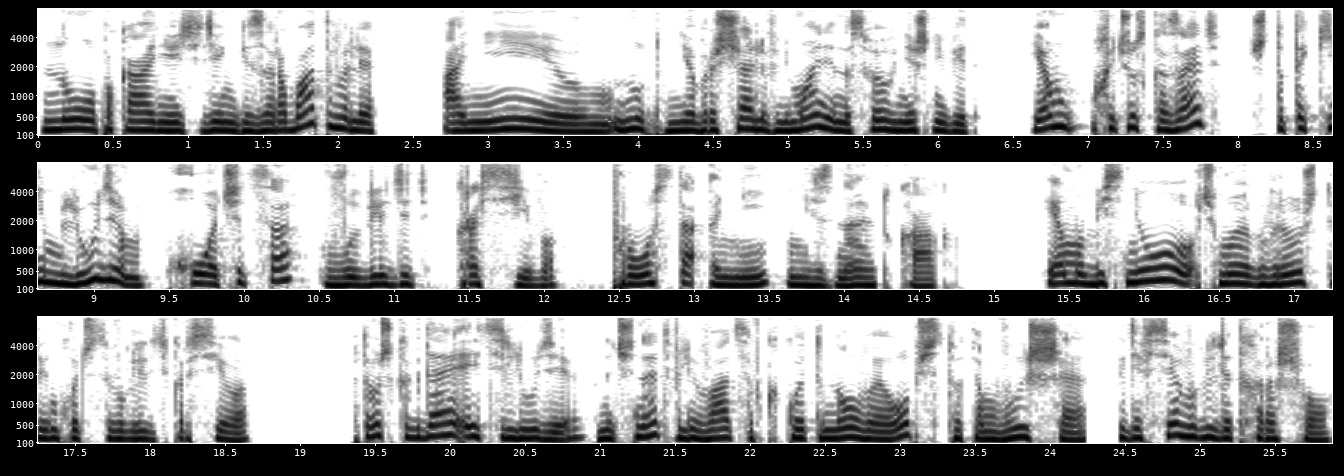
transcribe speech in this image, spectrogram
но пока они эти деньги зарабатывали, они ну, не обращали внимания на свой внешний вид. Я вам хочу сказать, что таким людям хочется выглядеть красиво. Просто они не знают как. Я вам объясню, почему я говорю, что им хочется выглядеть красиво. Потому что когда эти люди начинают вливаться в какое-то новое общество, там высшее, где все выглядят хорошо,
